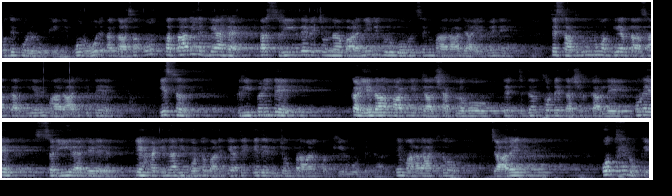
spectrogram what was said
ਉਹਦੇ ਕੋਲ ਰੁਕੇ ਨੇ। ਉਹ ਰੋਜ਼ ਅਰਦਾਸਾਂ, ਉਹਨੂੰ ਪਤਾ ਵੀ ਲੱਗਿਆ ਹੈ, ਪਰ ਸਰੀਰ ਦੇ ਵਿੱਚ ਉਹਨਾਂ ਬਲ ਨਹੀਂ ਵੀ ਗੁਰੂ ਗੋਬਿੰਦ ਸਿੰਘ ਮਹਾਰਾਜ ਆਏ ਹੋਏ ਨੇ। ਤੇ ਸਤਿਗੁਰੂ ਨੂੰ ਅੱਗੇ ਅਰਦਾਸਾਂ ਕਰਦੀ ਹੈ ਵੀ ਮਹਾਰਾਜ ਕਿਤੇ ਇਸ ਗਰੀਬਣੀ ਦੇ ਘੜੇ ਦਾ ਆ ਕੇ ਜਲ ਛਕ ਲਵੋ ਤੇ ਜਿੱਦਣ ਤੁਹਾਡੇ ਦਰਸ਼ਨ ਕਰ ਲਏ, ਹੁਣ ਇਹ ਸਰੀਰ ਹੈ ਜਿਹੜੇ ਇਹ ਹੱਡੀਆਂ ਦੀ ਮੁੱਠ ਬਣ ਗਿਆ ਤੇ ਇਹਦੇ ਵਿੱਚੋਂ ਪ੍ਰਾਣ ਪੰਖੀ ਨੂੰ ਜਾਣ ਤੇ ਮਹਾਰਾਜ ਜਦੋਂ ਜਾ ਰਹੇ ਨੇ, ਉੱਥੇ ਰੁਕੇ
